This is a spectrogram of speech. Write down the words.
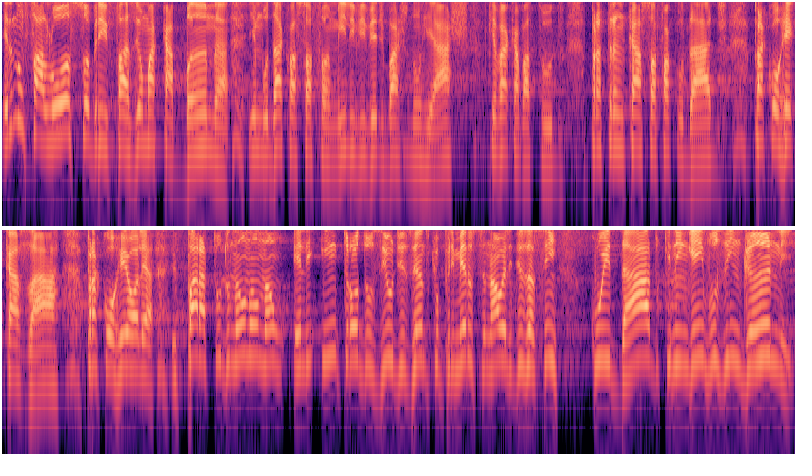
ele não falou sobre fazer uma cabana e mudar com a sua família e viver debaixo de um riacho, porque vai acabar tudo. Para trancar a sua faculdade, para correr casar, para correr, olha, para tudo. Não, não, não. Ele introduziu dizendo que o primeiro sinal, ele diz assim: cuidado que ninguém vos engane.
